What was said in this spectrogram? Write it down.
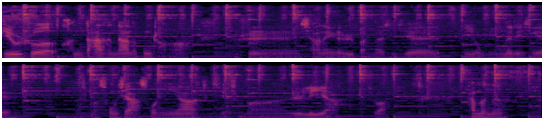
比如说很大很大的工厂啊，就是像那个日本的这些有名的这些啊，什么松下、索尼啊，这些什么日立啊，是吧？他们呢？啊，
